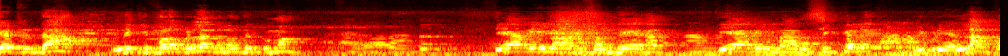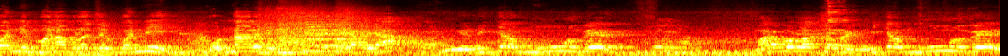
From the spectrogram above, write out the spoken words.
கேட்டிருந்தா இன்னைக்கு இவ்வளவு வில்லங்கம் வந்திருக்குமா? தேவையில்லாத சந்தேகம் தேவையில்லாத சிக்கல் இப்படி எல்லாம் பண்ணி மன உளைச்சல் பண்ணி ஒன்னாளுக்கு நிக்கலையா இங்க நிக்கிற மூணு பேர். மரபொருளா சொல்றேன் நிக்கிற மூணு பேர்.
